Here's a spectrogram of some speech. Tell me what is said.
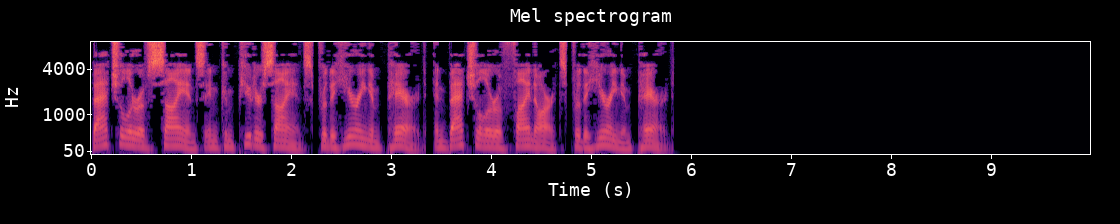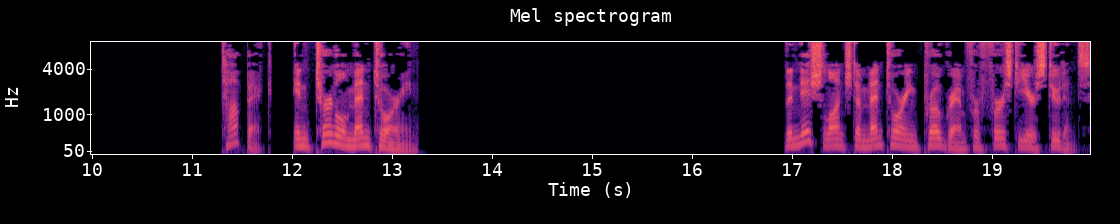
Bachelor of Science in Computer Science for the hearing impaired, and Bachelor of Fine Arts for the hearing impaired. Internal mentoring The NISH launched a mentoring program for first-year students.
